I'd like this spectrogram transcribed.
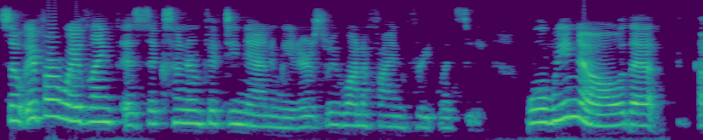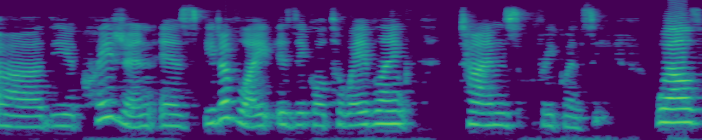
So if our wavelength is 650 nanometers, we want to find frequency. Well, we know that uh, the equation is speed of light is equal to wavelength times frequency. Well,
